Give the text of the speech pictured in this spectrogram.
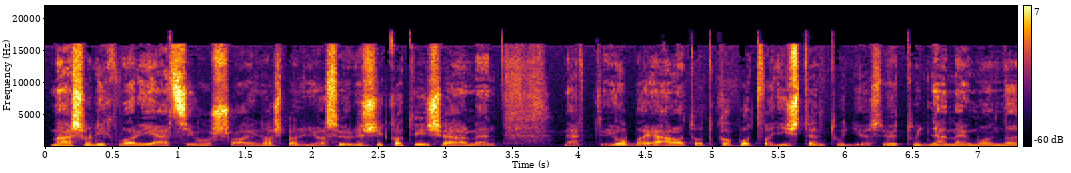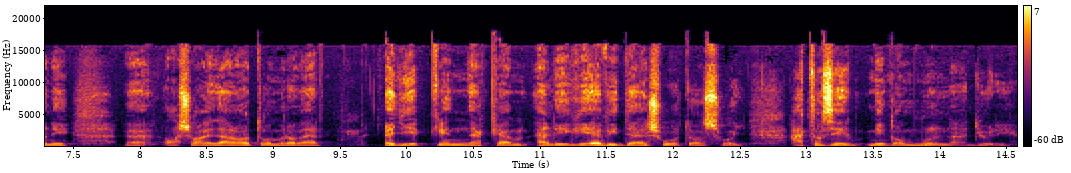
második variáció sajnos, mert ugye a Szőlősi Kati is elment, mert jobb ajánlatot kapott, vagy Isten tudja, ezt ő tudná megmondani a sajnálatomra, mert egyébként nekem eléggé evidens volt az, hogy hát azért még a Molnár Gyuri.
